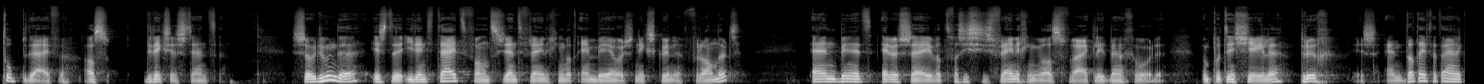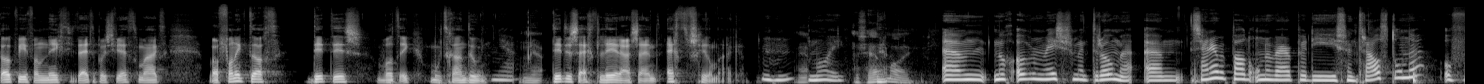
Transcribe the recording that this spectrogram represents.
topbedrijven als directieassistenten. Zodoende is de identiteit van de studentenvereniging wat MBO's niks kunnen veranderd. En binnen het ROC, wat fascistische vereniging was, waar ik lid ben geworden, een potentiële brug is. En dat heeft uiteindelijk ook weer van negativiteit en positiviteit gemaakt, waarvan ik dacht, dit is wat ik moet gaan doen. Ja. Dit is echt leraar zijn, echt verschil maken. Mhm, mooi. Dat is heel mooi. Um, nog over meesters met dromen. Um, zijn er bepaalde onderwerpen die centraal stonden? Of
